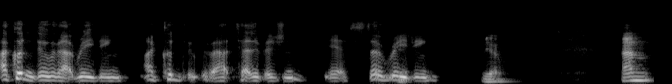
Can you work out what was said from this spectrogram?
I couldn't do without reading. I could do without television. Yes, so reading. Yeah. And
